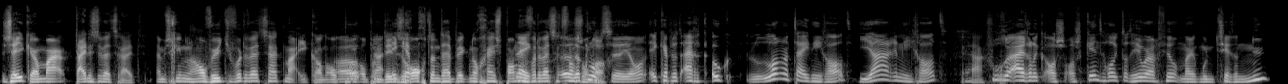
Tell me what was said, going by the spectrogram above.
zeker, maar tijdens de wedstrijd. En misschien een half uurtje voor de wedstrijd. Maar ik kan op, Oh, op nou, een heb- dinsdagochtend heb... ik nog geen spanning voor de wedstrijd eh, van dat zondag. klopt, eh, jongen. Ik heb dat eigenlijk ook lange tijd niet gehad. Jaren niet gehad. Ja. Vroeger eigenlijk als, als kind had ik dat heel erg veel. Maar ik moet zeggen, nu...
